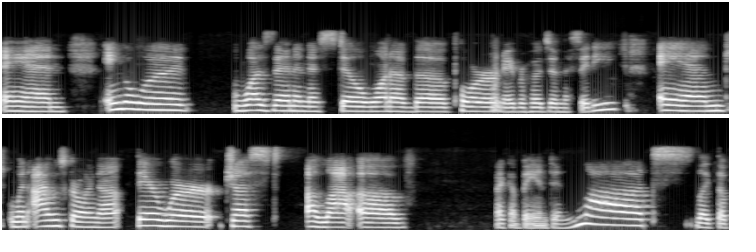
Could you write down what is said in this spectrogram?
And Englewood was then and is still one of the poorer neighborhoods in the city. And when I was growing up, there were just a lot of like abandoned lots, like the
